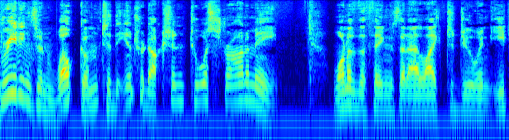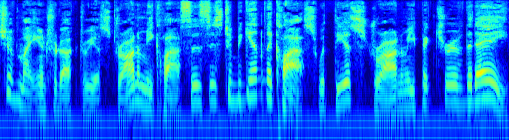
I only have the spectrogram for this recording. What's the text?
Greetings and welcome to the introduction to astronomy. One of the things that I like to do in each of my introductory astronomy classes is to begin the class with the astronomy picture of the day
